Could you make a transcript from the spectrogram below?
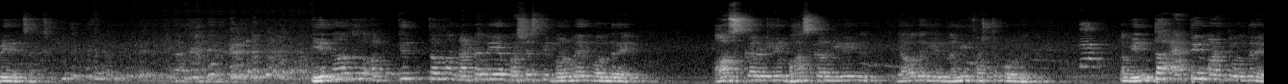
ಬೇರೆ ಚರ್ಚ್. ಏನಾದರೂ ಅತ್ಯುತ್ತಮ ನಟನೆಯ ಪ್ರಶಸ್ತಿ ಬರಬೇಕು ಅಂದ್ರೆ ಭಾಸ್ಕರ್ ಇರಲಿ ಯಾವುದಾಗಲಿ ನಮಗೆ ಫಸ್ಟ್ ಕೊಡ್ಬೇಕು. ನಾವು ಎಂಥ ಆಕ್ಟಿಂಗ್ ಮಾಡ್ತೀವಿ ಅಂದರೆ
